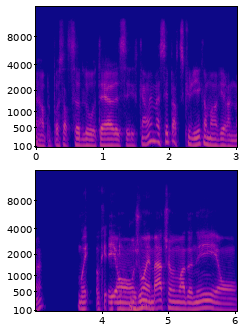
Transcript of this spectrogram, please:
Euh, on ne peut pas sortir de l'hôtel. C'est quand même assez particulier comme environnement. Oui, OK. Et on joue un match à un moment donné et on,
